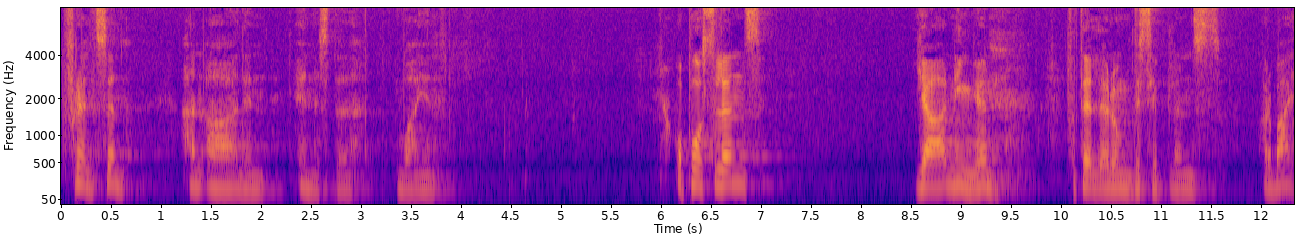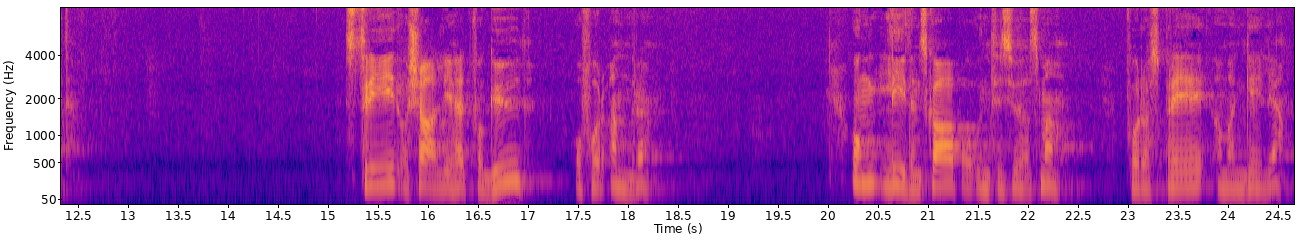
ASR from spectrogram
Frelsen, han er den eneste veien. Apostelens gjerninger forteller om disiplens arbeid. Strid og kjærlighet for Gud og for andre. Om lidenskap og entusiasme for å spre evangeliet.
